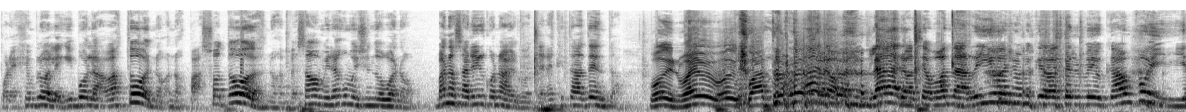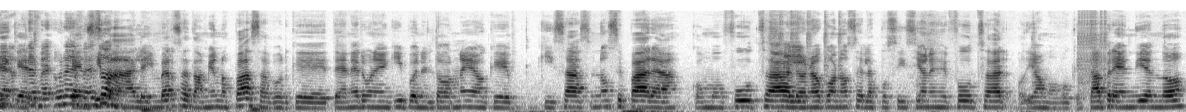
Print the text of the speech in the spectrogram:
por ejemplo, el equipo del Abasto no- nos pasó a todas, nos empezamos a mirar como diciendo, bueno, van a salir con algo, tenés que estar atenta. Vos de nueve, vos de cuatro. Claro, claro, o sea, vos andás arriba, yo me quedo acá en el medio campo y, y Sí, a- que, una que encima a la inversa también nos pasa, porque tener un equipo en el torneo que quizás no se para como futsal Sí. o no conoce las posiciones de futsal, o digamos, o que está aprendiendo,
